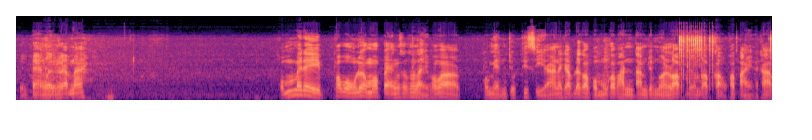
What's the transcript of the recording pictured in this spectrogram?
เปลี่ยนแปลงเลยนะครับนะ ผมไม่ได้พะวงเรื่องหม้อแปลงสักเท่าไหร่เพราะว่า ผมเห็นจุดที่เสียนะครับ แล้วก็ผมก็พันตามจำนวนรอบเดิมรอบเก่าเข้าไปนะครับ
